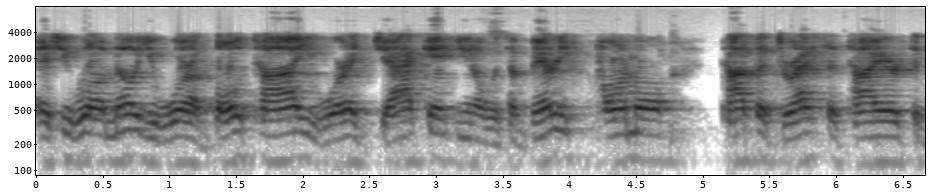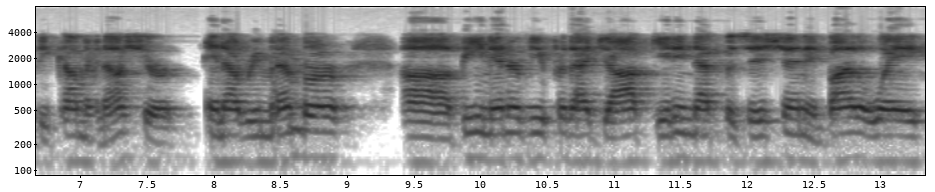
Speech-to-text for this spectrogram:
as you well know, you wore a bow tie, you wore a jacket, you know, it was a very formal type of dress attire to become an usher. And I remember uh, being interviewed for that job, getting that position. And by the way,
